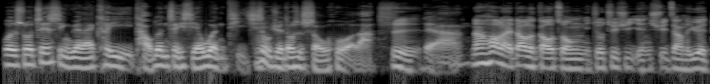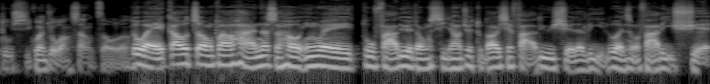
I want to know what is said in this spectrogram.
或者说这件事情原来可以讨论这些问题。其实我觉得都是收获啦。是，对啊。那后来到了高中，你就继续延续这样的阅读。习惯就往上走了。对，高中包含那时候因为读法律的东西，然后就读到一些法律学的理论，什么法理学，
